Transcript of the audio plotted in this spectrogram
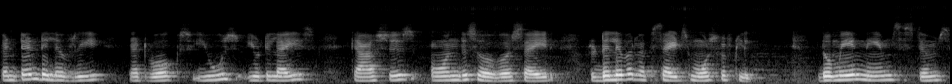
Content delivery networks use utilize caches on the server side to deliver websites more swiftly. Domain name systems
